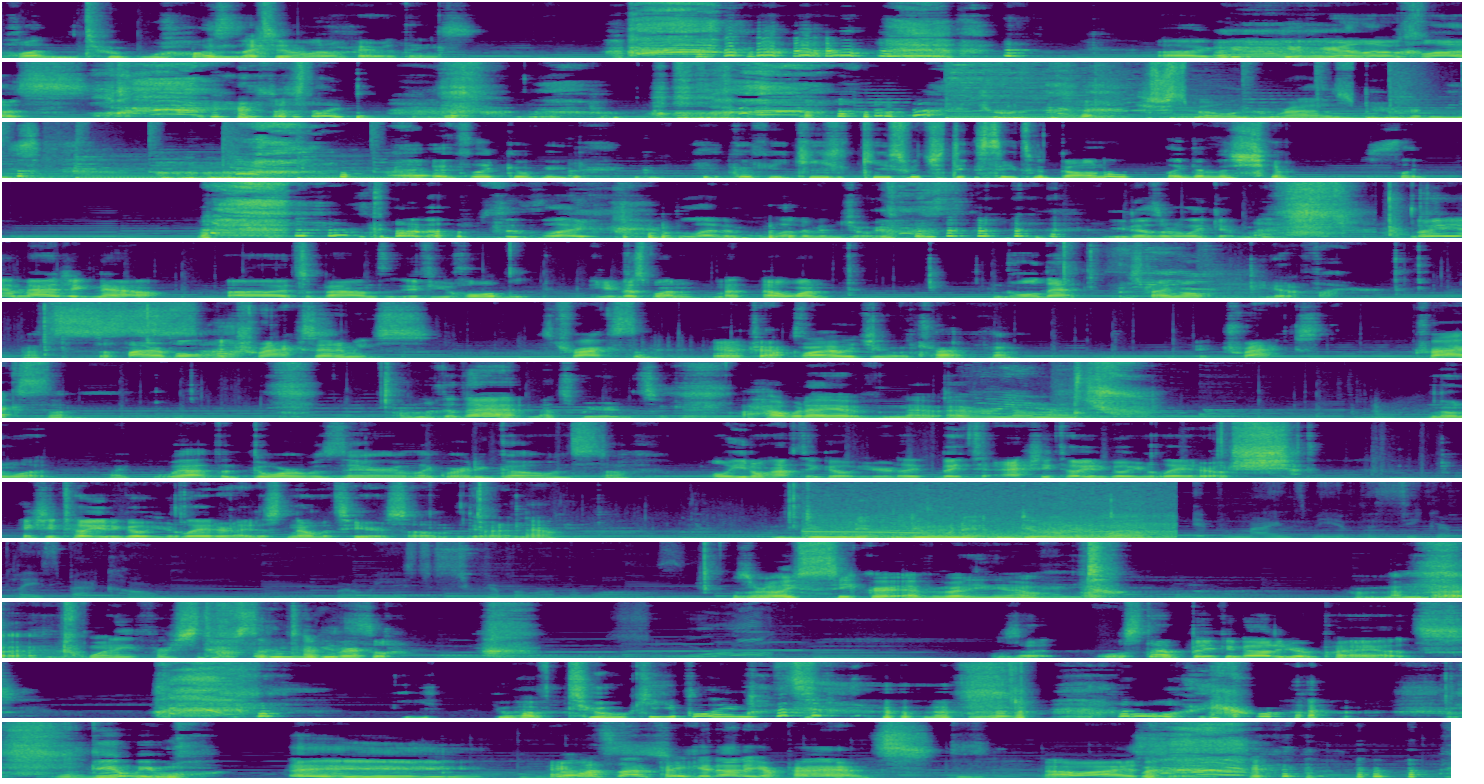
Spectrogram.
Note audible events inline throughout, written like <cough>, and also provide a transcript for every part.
One, two, This is actually one of my favorite things. <laughs> uh, you're a little close, <laughs> you're just like <laughs> you smell like raspberries. it's like Goofy. Goofy, can you, can you switch seats with Donald? Like in the ship? Just like. Donald's just like, let him, let him enjoy this. He doesn't really get much. No, yeah, magic now. Uh, it's a bound if you hold here this one, L one, you hold that press triangle, you get a fire. That's It's a fireball. It tracks enemies. tracks them. Yeah, it tracks. Them. Why would you attract them? It tracks. Tracks them. Oh, look at that. That's weird. It's like a How would I have ne- ever known that? known what? Like, that the door was there, like where to go and stuff. Oh, you don't have to go here. They, they t- actually tell you to go here later. Oh shit! They actually tell you to go here later. I just know it's here, so I'm doing it now. Doing it, doing it, doing it well. It reminds me of the secret place back home, where we used to scribble on the walls. It was really secret. Everybody knew. Remember? <laughs> Remember, 21st of <laughs> September? <laughs> So- What's that? What's that peeking out of your pants? you have two keyplates? <laughs> Holy crap. Well, give me one. Hey! Hey, what's that peeking out of your pants? Oh, I see.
